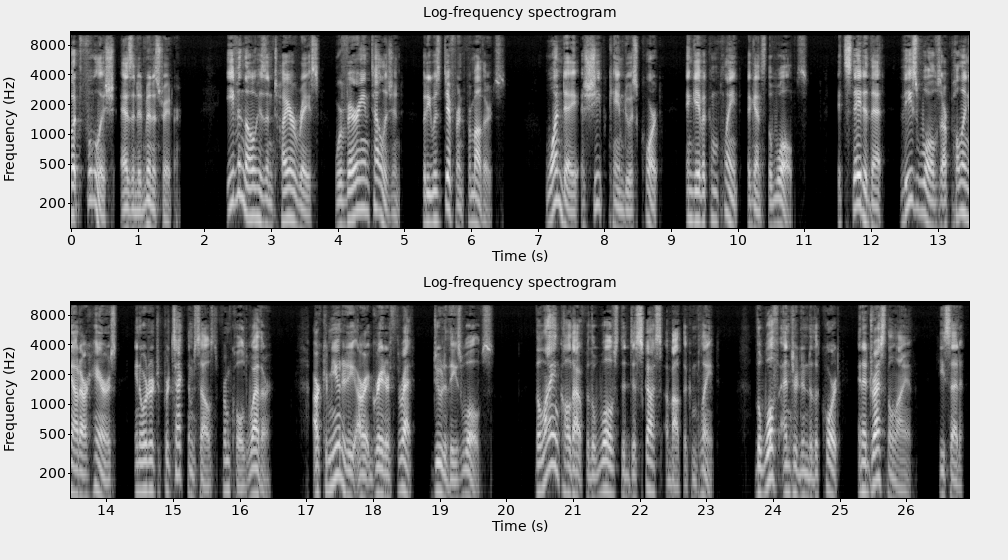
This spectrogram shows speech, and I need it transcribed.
but foolish as an administrator. Even though his entire race were very intelligent, but he was different from others. One day a sheep came to his court and gave a complaint against the wolves. It stated that these wolves are pulling out our hairs in order to protect themselves from cold weather. Our community are at greater threat due to these wolves. The lion called out for the wolves to discuss about the complaint. The wolf entered into the court and addressed the lion. He said,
